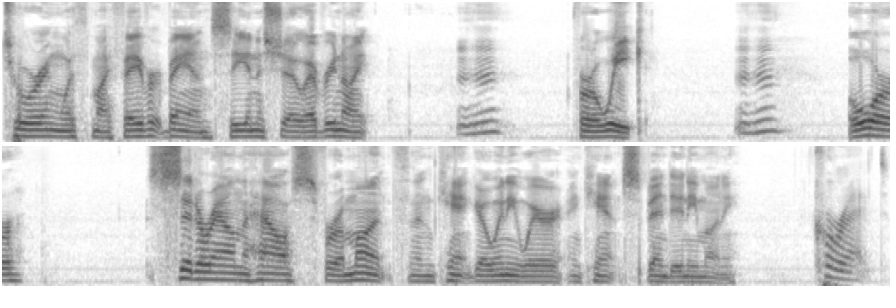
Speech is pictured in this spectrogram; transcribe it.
touring with my favorite band, seeing a show every night. Mm-hmm. For a week. Mm-hmm. Or sit around the house for a month and can't go anywhere and can't spend any money. Correct.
